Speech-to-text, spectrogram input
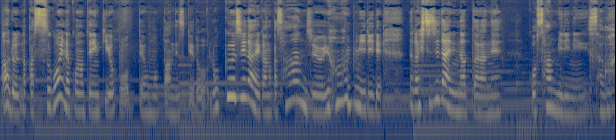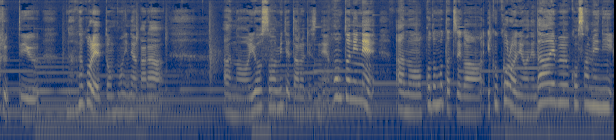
あるなんかすごいなこの天気予報って思ったんですけど6時台がなんか34ミリでなんか7時台になったらねこう3ミリに下がるっていうなんだこれと思いながらあの様子を見てたらですね本当にねあの子供たちが行く頃にはねだいぶ小雨に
